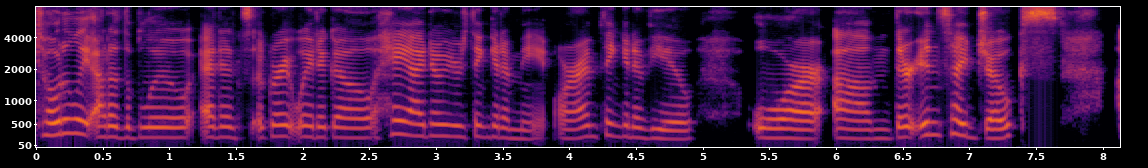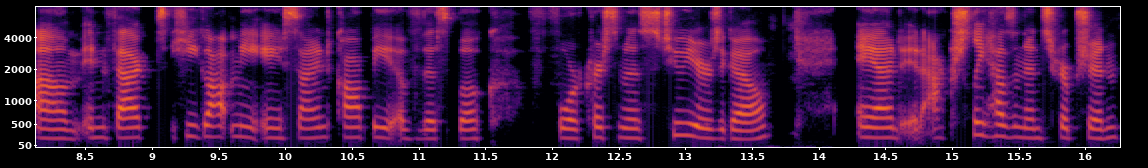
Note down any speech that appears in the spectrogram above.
totally out of the blue. And it's a great way to go, hey, I know you're thinking of me, or I'm thinking of you, or um, they're inside jokes. Um, in fact, he got me a signed copy of this book for Christmas two years ago, and it actually has an inscription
